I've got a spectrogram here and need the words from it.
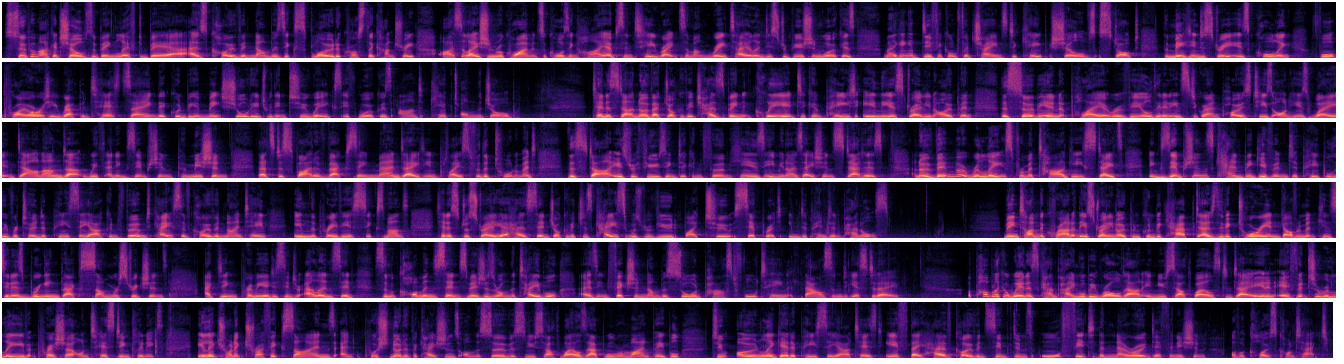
Supermarket shelves are being left bare as COVID numbers explode across the country. Isolation requirements are causing high absentee rates among retail and distribution workers, making it difficult for chains to keep shelves stocked. The meat industry is calling for priority rapid tests, saying there could be a meat shortage within two weeks if workers aren't kept on the job. Tennis star Novak Djokovic has been cleared to compete in the Australian Open. The Serbian player revealed in an Instagram post he's on his way down under with an exemption permission. That's despite a vaccine mandate in place for the tournament. The star is refusing to confirm his immunisation status. A November release from ATAGI states exemptions can be given to people who've returned a PCR confirmed case of COVID 19 in the previous six months. Tennis Australia has said Djokovic's case was reviewed by two separate independent panels. Meantime, the crowd at the Australian Open could be capped as the Victorian government considers bringing back some restrictions. Acting Premier Jacinta Allan said some common sense measures are on the table as infection numbers soared past 14,000 yesterday. A public awareness campaign will be rolled out in New South Wales today in an effort to relieve pressure on testing clinics. Electronic traffic signs and push notifications on the Service New South Wales app will remind people to only get a PCR test if they have COVID symptoms or fit the narrow definition of a close contact.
